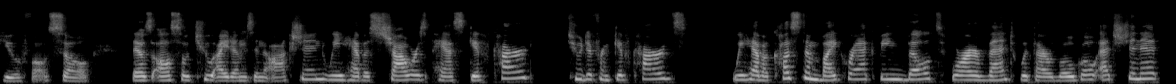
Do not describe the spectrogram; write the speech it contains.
beautiful. So there's also two items in the auction. We have a Showers Pass gift card, two different gift cards. We have a custom bike rack being built for our event with our logo etched in it.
